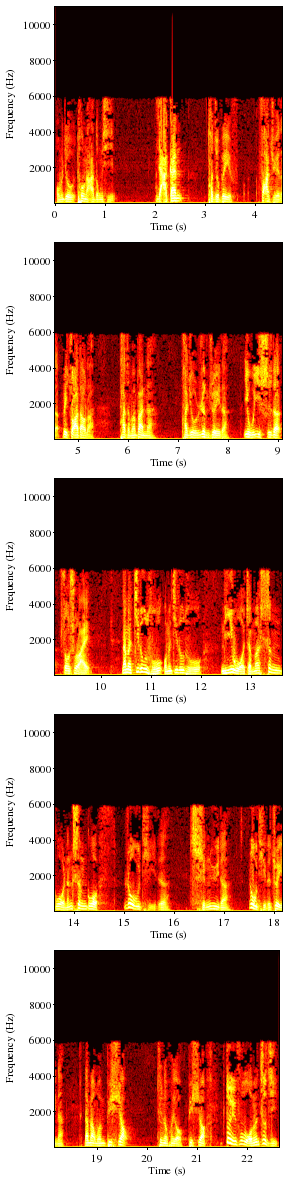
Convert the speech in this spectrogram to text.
我们就偷拿东西。雅干他就被发觉了，被抓到了，他怎么办呢？他就认罪的，一五一十的说出来。那么基督徒，我们基督徒，你我怎么胜过能胜过肉体的情欲呢？肉体的罪呢？那么我们必须要，听众朋友必须要对付我们自己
